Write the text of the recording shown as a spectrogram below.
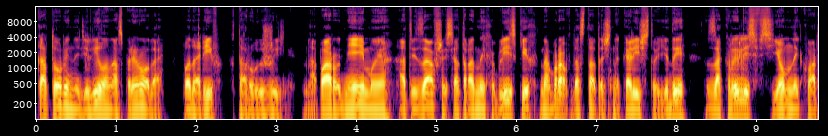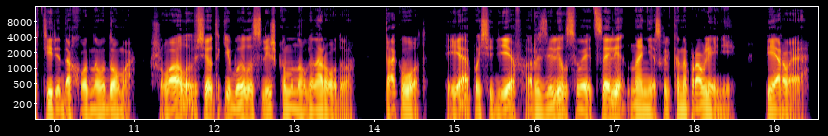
которой наделила нас природа, подарив вторую жизнь. На пару дней мы, отвязавшись от родных и близких, набрав достаточно количества еды, закрылись в съемной квартире доходного дома. В Шувалу все-таки было слишком много народу. Так вот, я, посидев, разделил свои цели на несколько направлений. Первое —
